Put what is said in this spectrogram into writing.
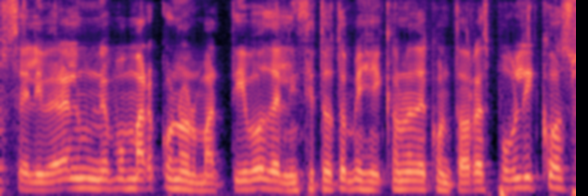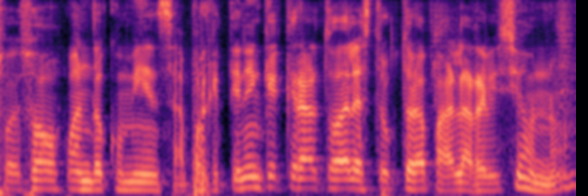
se libera el nuevo marco normativo del Instituto Mexicano de Contadores Públicos o eso cuando comienza? Porque tienen que crear toda la estructura para la revisión, ¿no?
